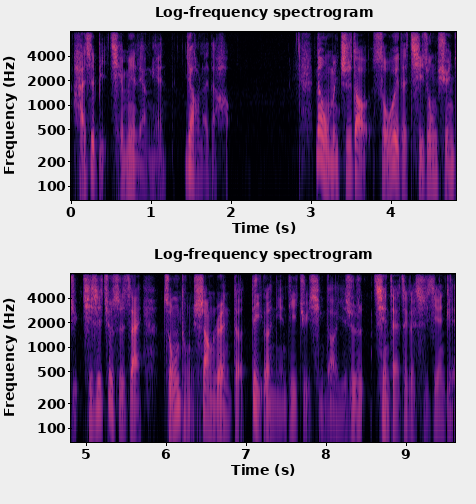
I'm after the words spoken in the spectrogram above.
还是比前面两年要来的好。那我们知道，所谓的其中选举，其实就是在总统上任的第二年底举行的，也就是现在这个时间点。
